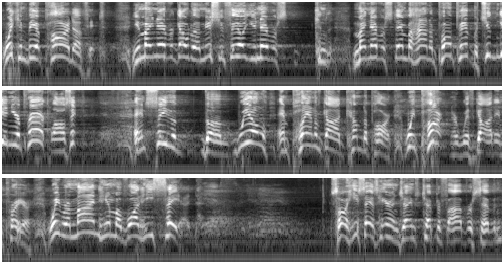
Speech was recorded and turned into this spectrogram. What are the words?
We can be a part of it. You may never go to a mission field, you never can, may never stand behind a pulpit, but you can get in your prayer closet and see the, the will and plan of God come to part. We partner with God in prayer. We remind him of what he said. So he says here in James chapter 5 verse 7,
